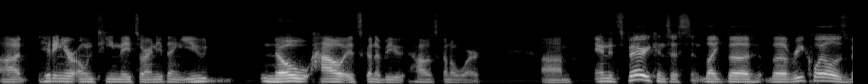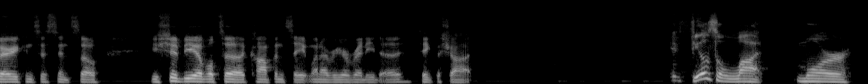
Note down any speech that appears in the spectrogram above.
uh, hitting your own teammates or anything. You know how it's going to be, how it's going to work. Um, and it's very consistent. Like the the recoil is very consistent, so you should be able to compensate whenever you're ready to take the shot. It feels a lot more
